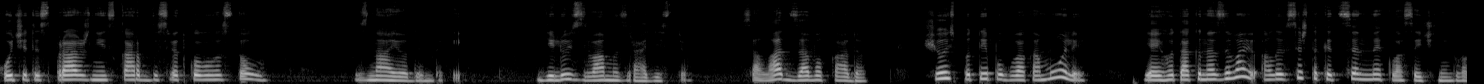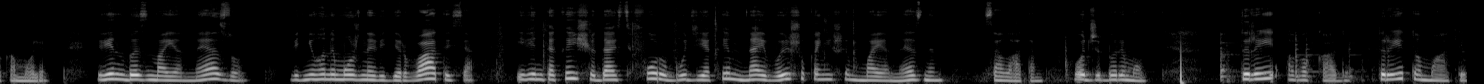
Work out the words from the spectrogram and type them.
Хочете справжній скарб до святкового столу? Знаю один такий. Ділюсь з вами з радістю. Салат з авокадо. Щось по типу гвакамолі. Я його так і називаю, але все ж таки це не класичний гвакамолі. Він без майонезу, від нього не можна відірватися, і він такий, що дасть фору будь-яким найвишуканішим майонезним салатам. Отже, беремо три авокадо, три томати,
